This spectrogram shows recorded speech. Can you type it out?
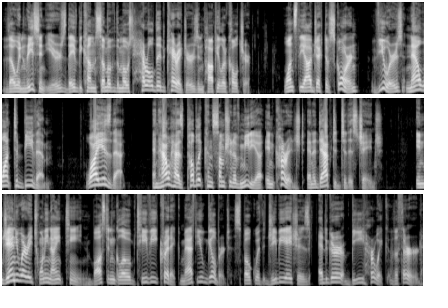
though in recent years they've become some of the most heralded characters in popular culture. Once the object of scorn, viewers now want to be them. Why is that? And how has public consumption of media encouraged and adapted to this change? In January 2019, Boston Globe TV critic Matthew Gilbert spoke with GBH's Edgar B. Herwick III.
